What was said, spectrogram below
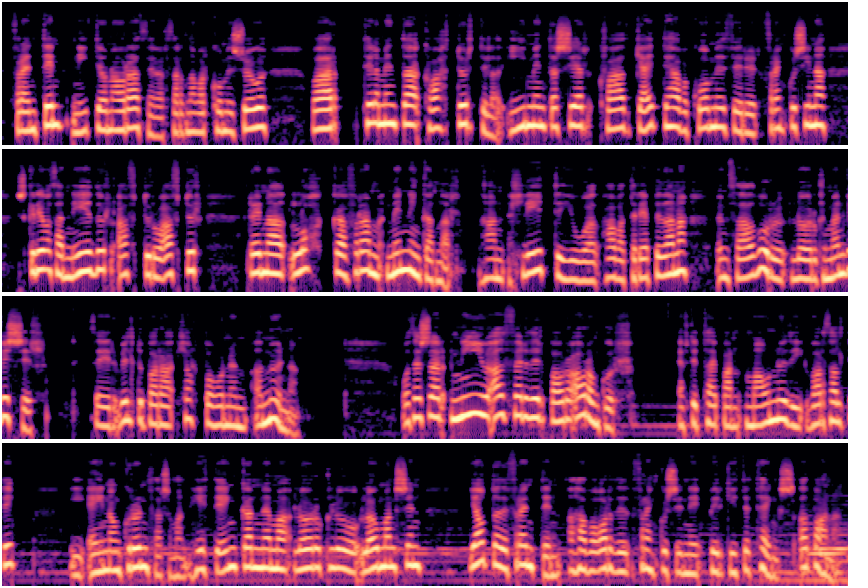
Frændin, 19 ára þegar þarna var komið sögu, var til að mynda kvattur til að ímynda sér hvað gæti hafa komið fyrir frængu sína, skrifa það niður aftur og aftur, reyna að lokka fram minningarnar. Hann hliti jú að hafa drepið hana um það voru lögurklumenn vissir. Þeir vildu bara hjálpa honum að muna. Og þessar nýju aðferðir báru árangur. Eftir tæpan mánuð í varðhaldi, í einangrunn þar sem hann hitti engan nema lögurklu og lögmann sinn, játaði frendin að hafa orðið frængu sinni Birgitte Tengs að bana.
